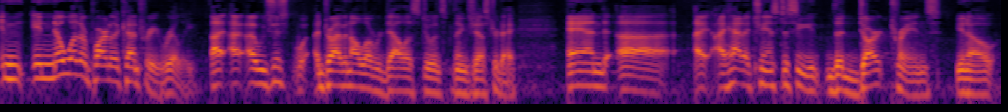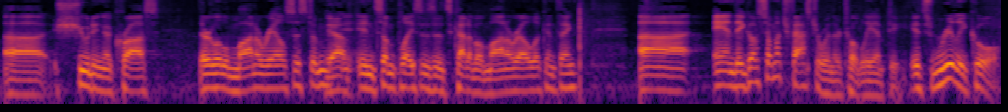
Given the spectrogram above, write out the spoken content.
in, in no other part of the country, really. I, I, I was just driving all over Dallas doing some things yesterday, and uh, I, I had a chance to see the DART trains, you know, uh, shooting across their little monorail system. Yeah. In, in some places, it's kind of a monorail looking thing. Uh, and they go so much faster when they're totally empty. It's really cool.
